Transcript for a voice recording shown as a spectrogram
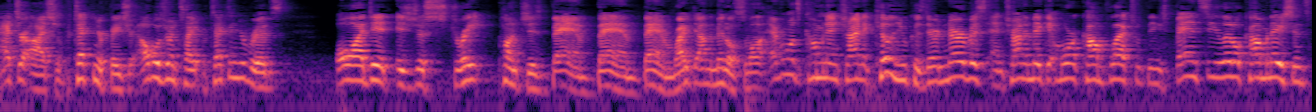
at your eyes, you're protecting your face, your elbows are in tight, protecting your ribs. All I did is just straight punches, bam, bam, bam, right down the middle. So while everyone's coming in trying to kill you because they're nervous and trying to make it more complex with these fancy little combinations,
